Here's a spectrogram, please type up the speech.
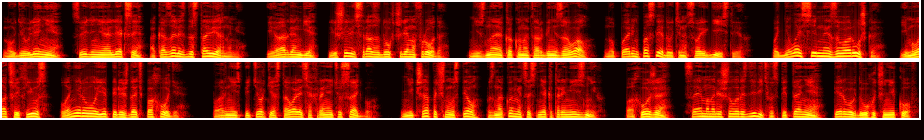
На удивление, сведения Алексы оказались достоверными, и Арлинги лишились сразу двух членов рода. Не знаю, как он это организовал, но парень последователен в своих действиях. поднялась сильная заварушка, и младший Хьюз планировал ее переждать в походе. Парни из пятерки оставались охранять усадьбу. Ник шапочно успел познакомиться с некоторыми из них. Похоже, Саймон решил разделить воспитание первых двух учеников.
